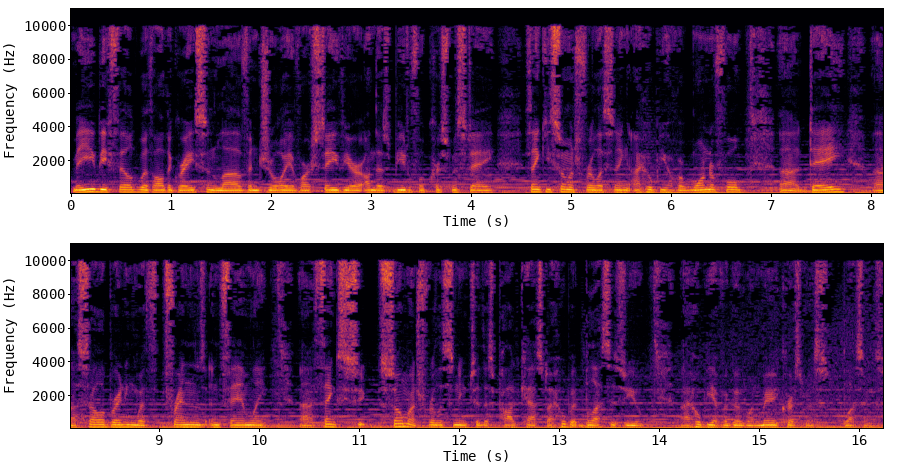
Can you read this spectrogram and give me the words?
May you be filled with all the grace and love and joy of our Savior on this beautiful Christmas day. Thank you so much for listening. I hope you have a wonderful uh, day uh, celebrating with friends and family. Uh, thanks so much for listening to this podcast. I hope it blesses you. I hope you have a good one. Merry Christmas. Blessings.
